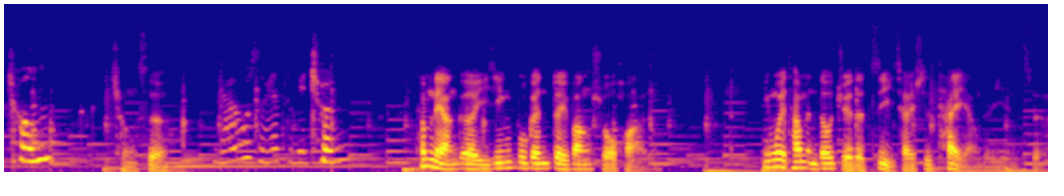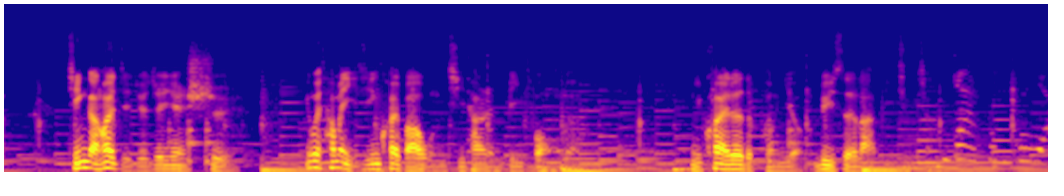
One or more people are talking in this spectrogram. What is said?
橙。橙色。然后为什么要特别橙？他们两个已经不跟对方说话了，因为他们都觉得自己才是太阳的颜色。请赶快解决这件事，因为他们已经快把我们其他人逼疯了。你快乐的朋友，绿色蜡笔请上。你看，不吃羊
